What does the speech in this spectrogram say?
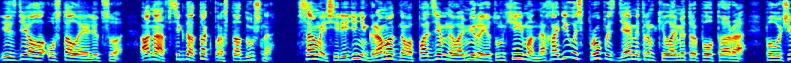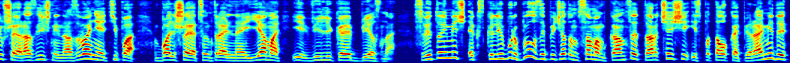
и сделала усталое лицо. Она всегда так простодушна. В самой середине громадного подземного мира Ютунхейма находилась пропасть диаметром километра полтора, получившая различные названия типа «Большая центральная яма» и «Великая бездна». Святой меч Экскалибур был запечатан в самом конце торчащей из потолка пирамиды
